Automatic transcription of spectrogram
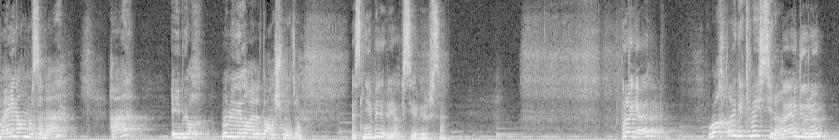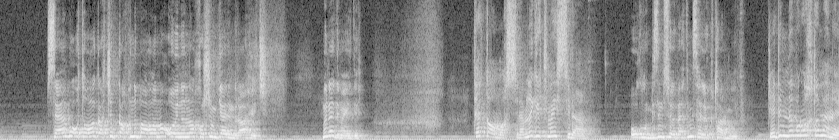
Mənə inanmırsan, hə? Hə? Eyb yox. Mən Nilay ilə danışmayacağam. Bəs niyə belə reaksiya verirsən? Bura gəl. Buraxdan getmək istəyirəm. Dayan görüm. Sənin bu otağa qaçıb qapını bağlamaq oyunundan xoşum gəlmir ha heç. Bu nə deməkdir? Tək qalmaq istəyirəm, nə getmək istəyirəm. Oğlum, bizim söhbətimiz hələ qurtarmayıb. Gedim də burax da məni.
